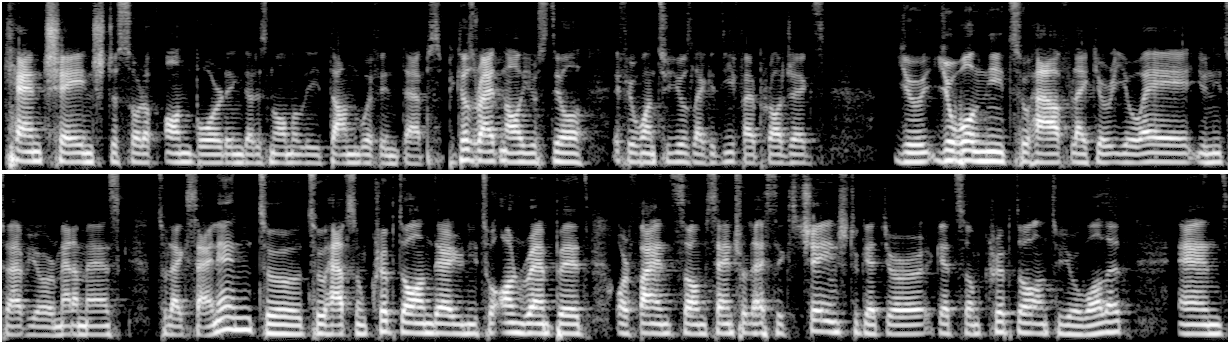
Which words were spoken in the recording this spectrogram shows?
can change the sort of onboarding that is normally done within dApps. Because right now, you still, if you want to use like a DeFi project, you you will need to have like your EOA, you need to have your MetaMask to like sign in, to to have some crypto on there. You need to on ramp it or find some centralized exchange to get your get some crypto onto your wallet. And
